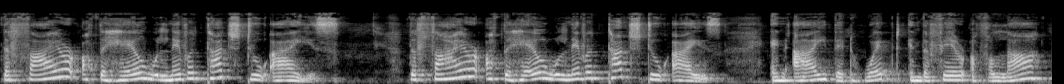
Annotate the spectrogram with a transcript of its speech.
The fire of the hell will never touch two eyes. The fire of the hell will never touch two eyes. An eye that wept in the fear of Allah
